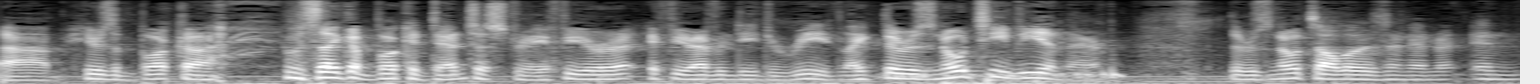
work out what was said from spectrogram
um, here's a book on. It was like a book of dentistry. If you're if you ever need to read, like there was no TV in there. There was no television in in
